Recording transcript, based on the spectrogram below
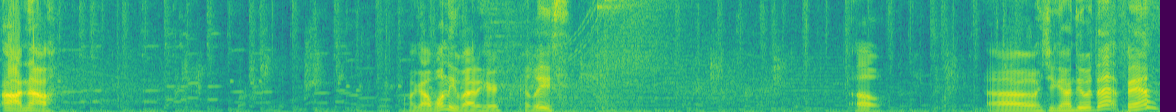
Oh no. I got one leave out of here, at least. Oh. Uh, what you gonna do with that, fam?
